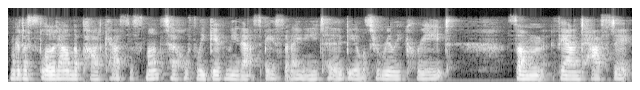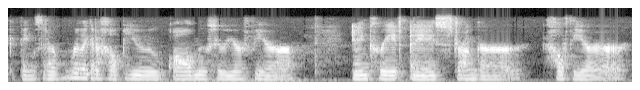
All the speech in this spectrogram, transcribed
I'm going to slow down the podcast this month to hopefully give me that space that I need to be able to really create some fantastic things that are really going to help you all move through your fear and create a stronger, healthier,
